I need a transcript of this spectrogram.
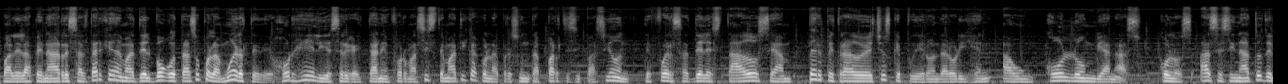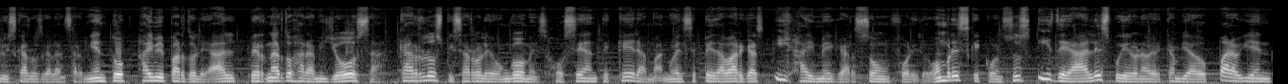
Vale la pena resaltar que además del bogotazo por la muerte de Jorge Eliezer Gaitán en forma sistemática con la presunta participación de fuerzas del Estado, se han perpetrado hechos que pudieron dar origen a un colombianazo, con los asesinatos de Luis Carlos Galán Sarmiento, Jaime Pardo Leal, Bernardo Jaramillo Osa, Carlos Pizarro León José Antequera, Manuel Cepeda Vargas y Jaime Garzón Forero, hombres que con sus ideales pudieron haber cambiado para bien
